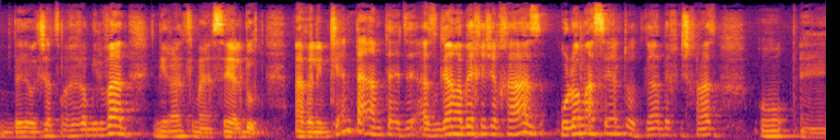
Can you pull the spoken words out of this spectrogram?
בבקשת צרכיך בלבד, נראה כמעשה ילדות. אבל אם כן טעמת את זה, אז גם הבכי שלך אז הוא לא מעשה ילדות, גם הבכי שלך אז הוא אה,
